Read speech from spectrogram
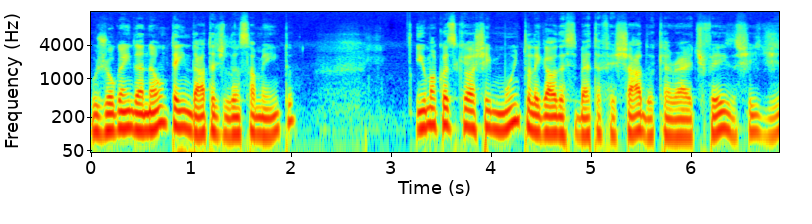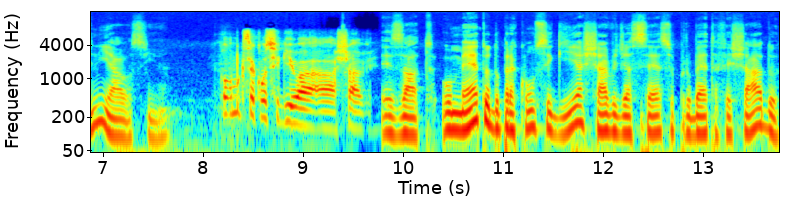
O jogo ainda não tem data de lançamento. E uma coisa que eu achei muito legal desse beta fechado que a Riot fez, achei genial assim. Como que você conseguiu a, a chave? Exato. O método para conseguir a chave de acesso para o beta fechado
